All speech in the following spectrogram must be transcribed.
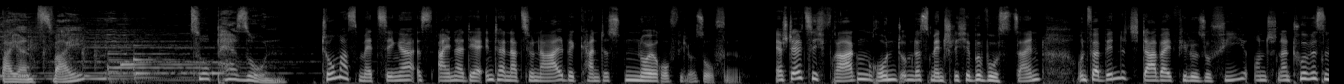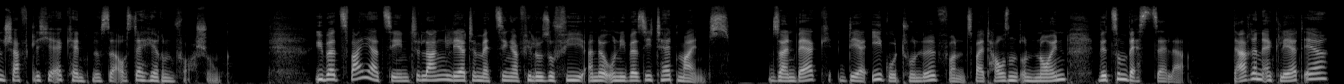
Bayern 2 zur Person. Thomas Metzinger ist einer der international bekanntesten Neurophilosophen. Er stellt sich Fragen rund um das menschliche Bewusstsein und verbindet dabei Philosophie und naturwissenschaftliche Erkenntnisse aus der Hirnforschung. Über zwei Jahrzehnte lang lehrte Metzinger Philosophie an der Universität Mainz. Sein Werk Der Ego-Tunnel von 2009 wird zum Bestseller. Darin erklärt er,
